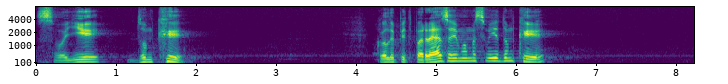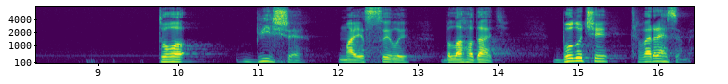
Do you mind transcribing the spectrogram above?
свої думки. Коли підперезуємо ми свої думки, то більше має сили благодать, будучи тверезими.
